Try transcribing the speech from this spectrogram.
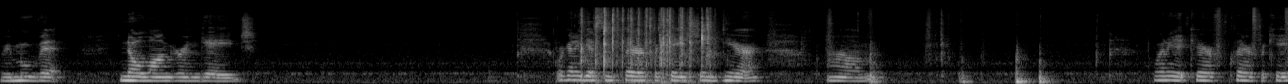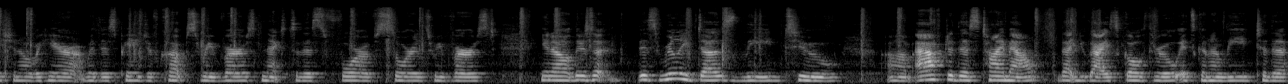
remove it no longer engage we're going to get some clarification here. Um, we're to get clarification over here with this Page of Cups reversed next to this Four of Swords reversed. You know, there's a this really does lead to um, after this timeout that you guys go through, it's going to lead to the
